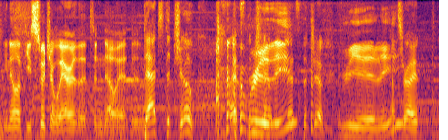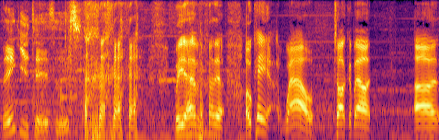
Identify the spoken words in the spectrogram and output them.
You know, if you switch aware of it to know it, then That's the joke. That's the Really? Joke. That's the joke. really. That's right. Thank you, tasteless. We have. Okay, wow. Talk about uh,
